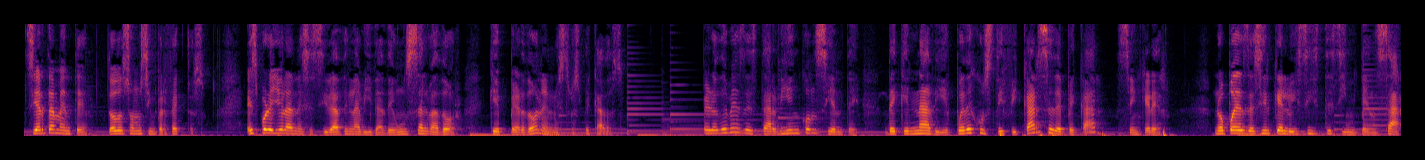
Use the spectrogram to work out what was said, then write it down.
Ciertamente, todos somos imperfectos. Es por ello la necesidad en la vida de un Salvador que perdone nuestros pecados. Pero debes de estar bien consciente de que nadie puede justificarse de pecar sin querer. No puedes decir que lo hiciste sin pensar.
